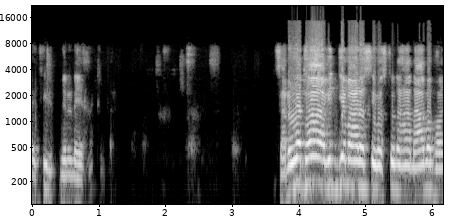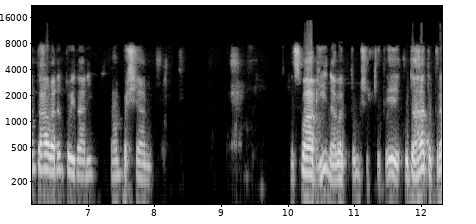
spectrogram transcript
इति निर्णयः कृतः। सर्वथा अविद्यमानस्य वस्तुनः नाम भवन्तः वदन्तु इदानीम् अहं पश्यामि। अस्माभिः न वक्तुं शक्यते। कुतः तत्र?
